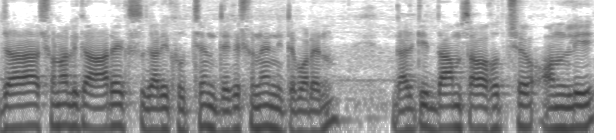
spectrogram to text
যারা সোনালিকা আর এক্স গাড়ি খুঁজছেন, দেখে শুনে নিতে পারেন। গাড়িটির দাম চাওয়া হচ্ছে অনলি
